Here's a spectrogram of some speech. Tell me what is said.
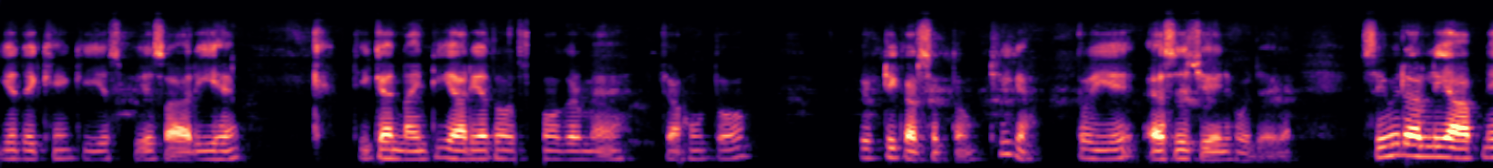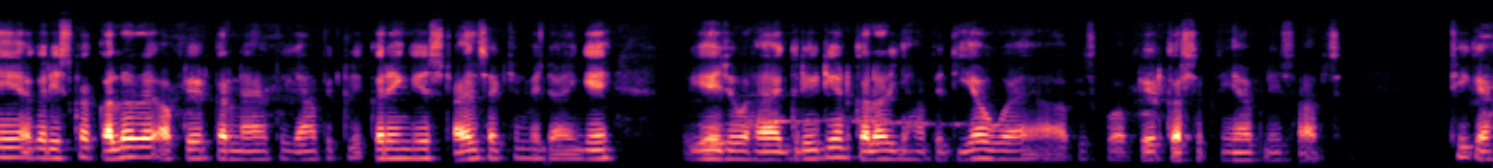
ये देखें कि ये स्पेस आ रही है, ठीक है नाइन्टी आ रही है तो इसको अगर मैं चाहूँ तो फिफ्टी कर सकता हूँ, ठीक है तो ये ऐसे चेंज हो जाएगा। सिमिलरली आपने अगर इसका कलर अपडेट करना है तो यहाँ पे क्लिक करेंगे स्टाइल सेक्शन में जाएँगे। तो ये जो है ग्रेडियंट कलर यहाँ पे दिया हुआ है, आप इसको अपडेट कर सकते हैं अपने हिसाब से। ठीक है?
